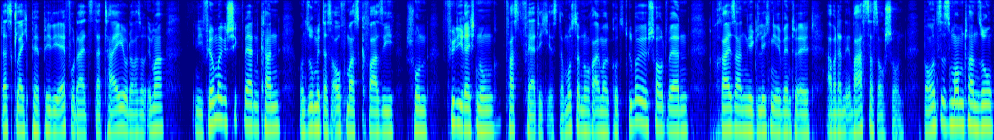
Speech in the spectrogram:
das gleich per PDF oder als Datei oder was auch immer in die Firma geschickt werden kann und somit das Aufmaß quasi schon für die Rechnung fast fertig ist. Da muss dann noch einmal kurz drüber geschaut werden, Preise angeglichen eventuell, aber dann war es das auch schon. Bei uns ist es momentan so,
